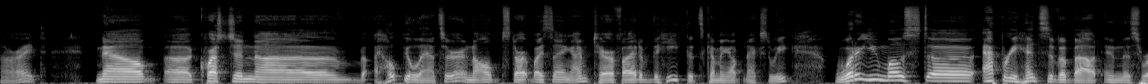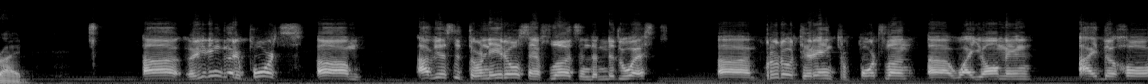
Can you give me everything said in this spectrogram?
All right. Now, uh, question uh, I hope you'll answer, and I'll start by saying I'm terrified of the heat that's coming up next week. What are you most uh, apprehensive about in this ride? Uh, reading the reports, um, obviously tornadoes and floods in the Midwest uh, brutal terrain through Portland, uh, Wyoming, Idaho.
